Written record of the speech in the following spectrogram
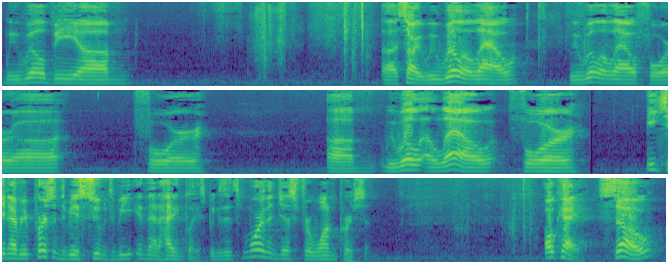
we will be um, uh, sorry, we will allow, we will allow for, uh, for, um, we will allow for each and every person to be assumed to be in that hiding place because it's more than just for one person. Okay, so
